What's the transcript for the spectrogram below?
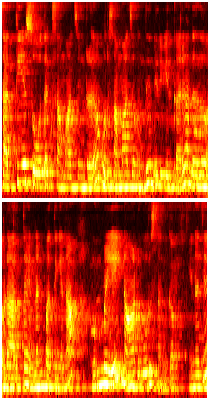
சத்திய சோதக் சமாஜ்ன்ற ஒரு சமாஜம் வந்து நிறுவியிருக்காரு. அந்த அதோட அர்த்தம் என்னன்னு பார்த்தீங்கன்னா உண்மையை நாடுவோர் சங்கம். என்னது?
